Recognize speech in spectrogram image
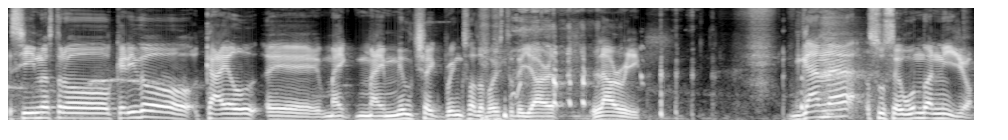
si nuestro querido Kyle, eh, my, my milkshake brings all the boys to the yard, Larry, gana su segundo anillo,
